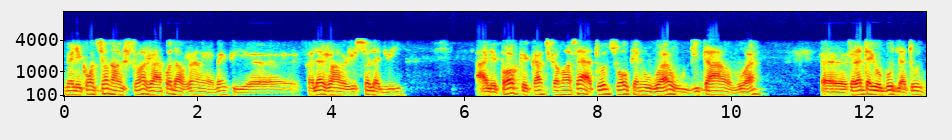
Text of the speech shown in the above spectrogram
Mais les conditions d'enregistrement, j'avais pas d'argent bien, puis euh, fallait que j'enregistre ça la nuit. À l'époque, quand tu commençais à tourner, soit au piano-voix ou guitare-voix, euh, fallait aller au bout de la tourne,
